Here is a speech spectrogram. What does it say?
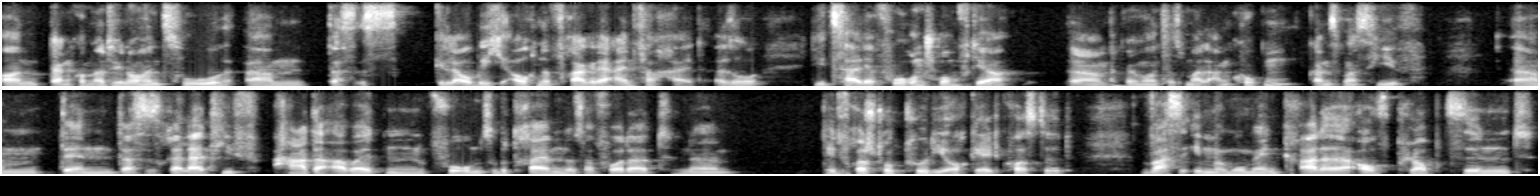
Und dann kommt natürlich noch hinzu, ähm, das ist, glaube ich, auch eine Frage der Einfachheit. Also die Zahl der Foren schrumpft ja, äh, wenn wir uns das mal angucken, ganz massiv. Ähm, denn das ist relativ harte Arbeit, ein Forum zu betreiben. Das erfordert eine Infrastruktur, die auch Geld kostet. Was eben im Moment gerade aufploppt, sind,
